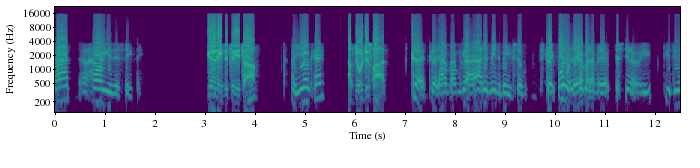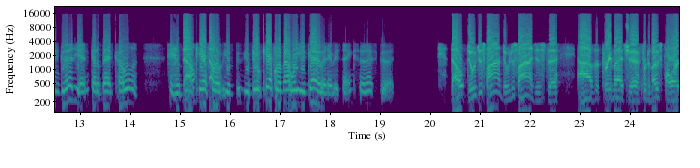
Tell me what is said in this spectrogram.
Todd, uh, how are you this evening? Good evening to you, Tom. Are you okay? I'm doing just fine. Good, good. I'm, I'm. I didn't mean to be so straightforward there, but I mean, just you know, you, you're doing good. You haven't got a bad cold, and, and you're being No, careful. no. You're, you're being careful about where you go and everything. So that's good. No, doing just fine. Doing just fine. Just uh, I've pretty much, uh, for the most part,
